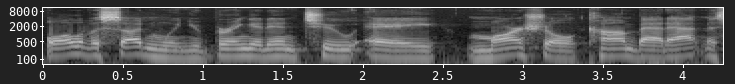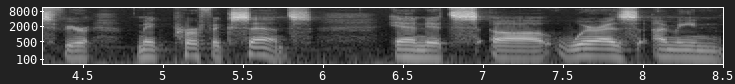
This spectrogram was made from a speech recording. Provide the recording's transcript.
all of a sudden, when you bring it into a martial combat atmosphere, make perfect sense. And it's, uh, whereas, I mean,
